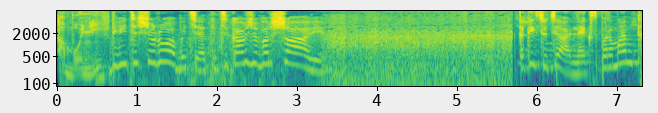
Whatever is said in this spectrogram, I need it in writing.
або ні. Дивіться, що робиться. ТЦК вже в Варшаві. Такий соціальний експеримент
